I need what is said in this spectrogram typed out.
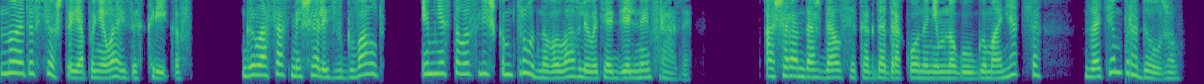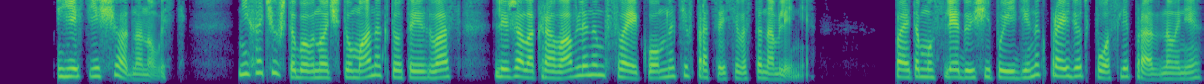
Но это все, что я поняла из их криков. Голоса смешались в гвалт, и мне стало слишком трудно вылавливать отдельные фразы. Ашаран дождался, когда драконы немного угомонятся, затем продолжил. «Есть еще одна новость. Не хочу, чтобы в ночь тумана кто-то из вас лежал окровавленным в своей комнате в процессе восстановления. Поэтому следующий поединок пройдет после празднования.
